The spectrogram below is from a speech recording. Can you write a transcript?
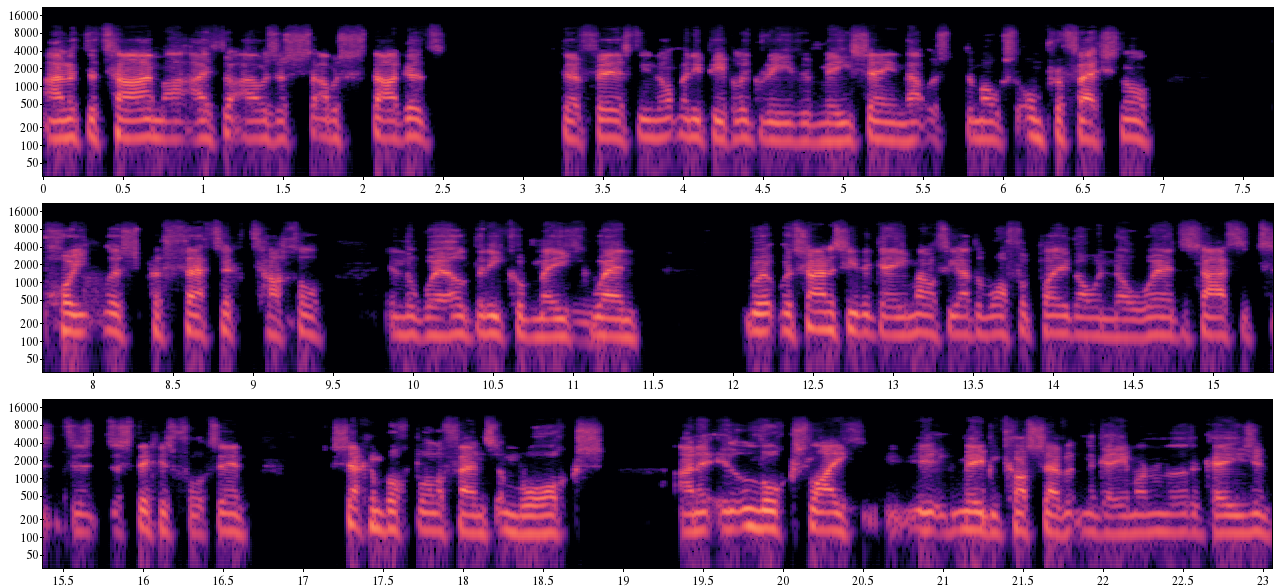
And at the time, I, I thought I was just, I was staggered that firstly, not many people agreed with me saying that was the most unprofessional, pointless, pathetic tackle in the world that he could make mm. when we're, we're trying to see the game out. He had the Watford player going nowhere, decides to, to, to stick his foot in, second book ball offence and walks. And it, it looks like it maybe cost Everton the game on another occasion.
